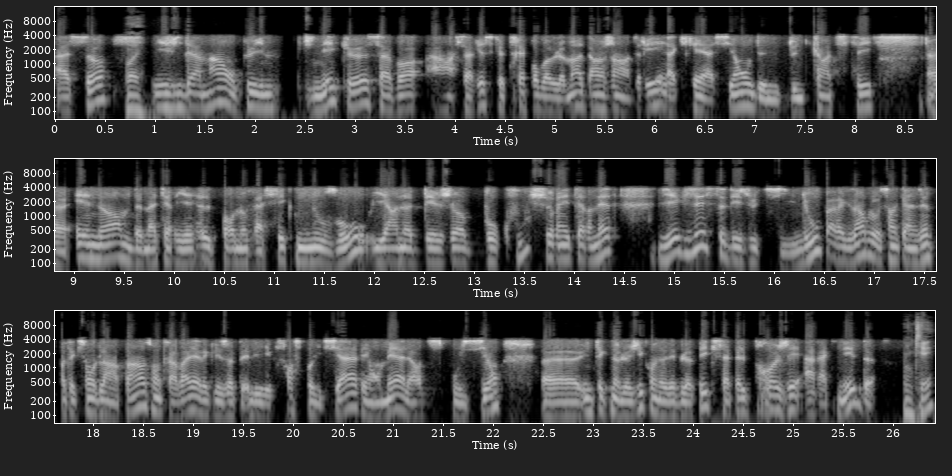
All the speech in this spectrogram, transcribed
à ça, évidemment, on peut imaginer que ça va, ça risque très probablement d'engendrer la création d'une quantité euh, énorme de matériel pornographique nouveau. Il y en a déjà beaucoup sur Internet. Il existe des outils. Nous, par exemple, au Centre canadien de protection de l'enfance, on travaille avec les, les forces policières et on met à leur disposition euh, une technologie qu'on a développée qui s'appelle Projet Arachnid.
